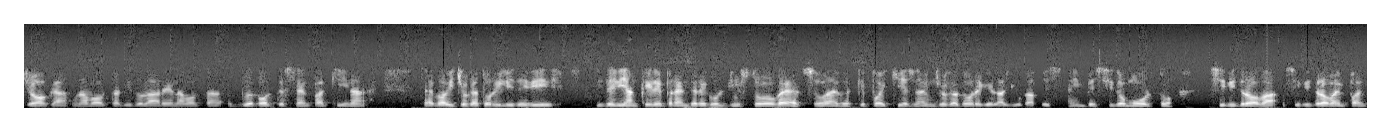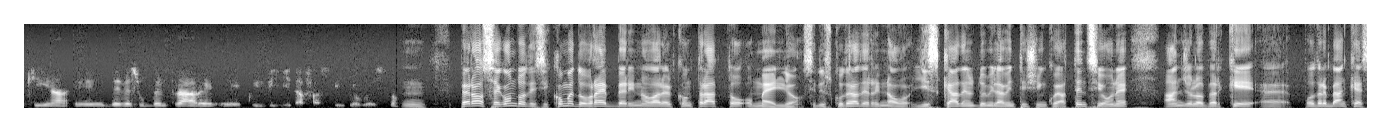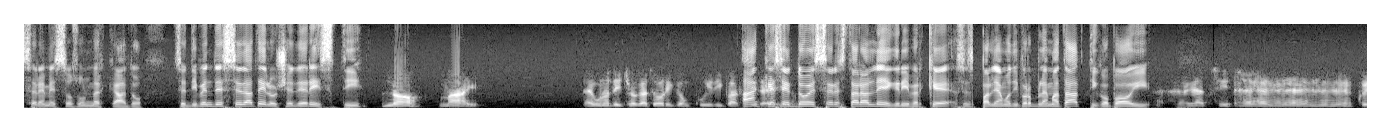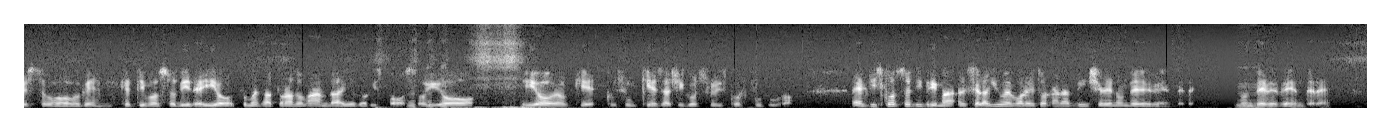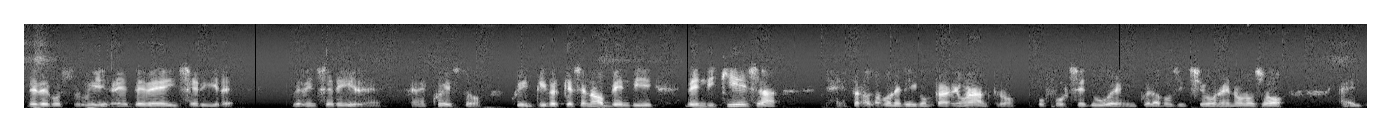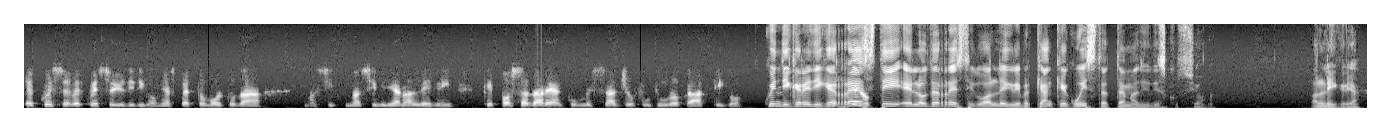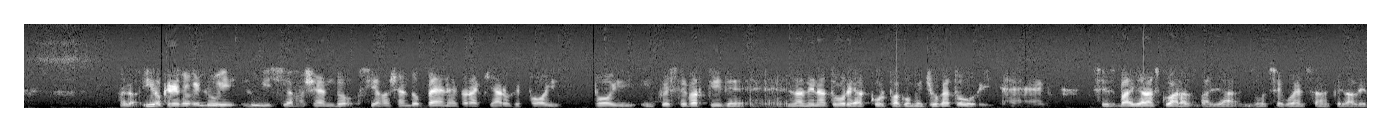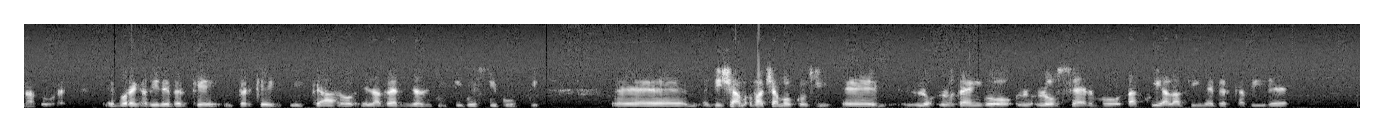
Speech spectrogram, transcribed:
gioca una volta titolare, una volta, due volte sta in panchina, sai, poi i giocatori li devi li devi anche riprendere col giusto verso, eh, perché poi Chiesa è un giocatore che la Juve ha investito molto, si ritrova, si ritrova, in panchina e deve subentrare e quindi gli dà fastidio questo. Mm. Però secondo te siccome dovrebbe rinnovare il contratto, o meglio, si discuterà del rinnovo, gli scade nel 2025, attenzione Angelo perché eh, potrebbe anche essere messo sul mercato, se dipendesse da te lo cederesti? No, mai è uno dei giocatori con cui ripartirei. Anche se dovesse restare allegri, perché se parliamo di problema tattico poi... Eh, ragazzi, eh, questo che, che, ti posso dire? Io, tu mi hai fatto una domanda, io ti ho risposto. Io, io su Chiesa ci costruisco il futuro. È il discorso di prima, se la Juve vuole tornare a vincere non deve vendere, non mm. deve vendere, deve costruire e deve inserire, deve inserire, è questo. Quindi perché se no vendi, vendi Chiesa però dopo ne devi comprare un altro o forse due in quella posizione, non lo so. Eh, e questo, per questo io ti dico, mi aspetto molto da, Massimiliano Allegri che possa dare anche un messaggio futuro tattico. Quindi credi che resti e lo terresti tu Allegri? Perché anche questo è tema di discussione. Allegri, eh? Allora, io credo che lui, lui stia, facendo, stia, facendo, bene, però è chiaro che poi, poi in queste partite eh, l'allenatore ha colpa come giocatori. Eh, se sbaglia la squadra sbaglia di conseguenza anche l'allenatore. E vorrei capire perché, perché il calo e la perdita di tutti questi punti. Eh, diciamo, facciamo così, eh, lo, lo, tengo, lo, osservo da qui alla fine per capire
